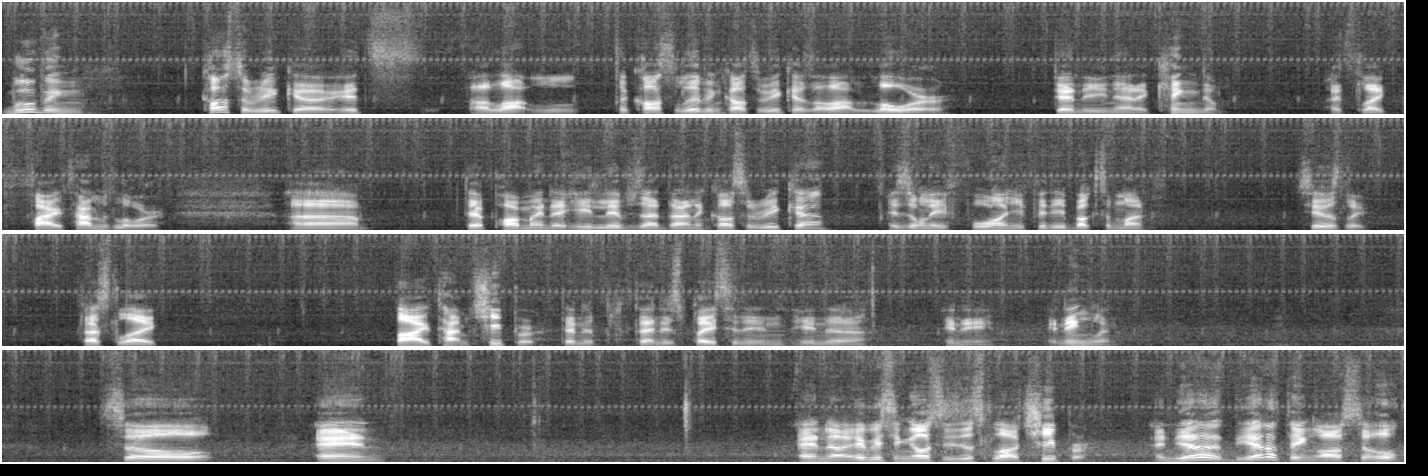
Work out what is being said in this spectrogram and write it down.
moving Costa Rica, it's a lot, the cost of living in Costa Rica is a lot lower than the United Kingdom. It's like five times lower. Uh, the apartment that he lives at down in Costa Rica is only 450 bucks a month. Seriously, that's like five times cheaper than, than his place in, in, uh, in, in England. So, and and uh, everything else is just a lot cheaper. And the other, the other thing also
